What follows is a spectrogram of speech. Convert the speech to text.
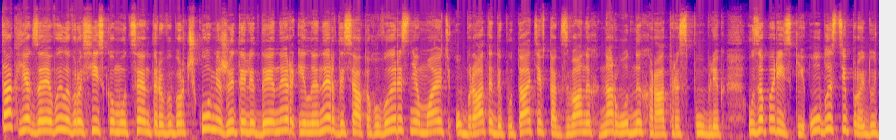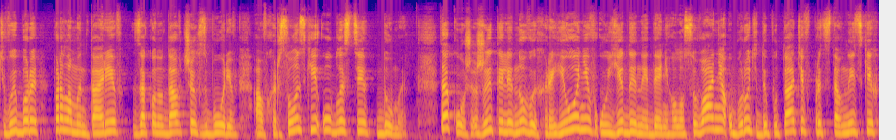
Так як заявили в російському центрі виборчкомі, жителі ДНР і ЛНР 10 вересня мають обрати депутатів так званих народних рад республік. У Запорізькій області пройдуть вибори парламентаріїв законодавчих зборів, а в Херсонській області думи. Також жителі нових регіонів у єдиний день голосування оберуть депутатів представницьких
